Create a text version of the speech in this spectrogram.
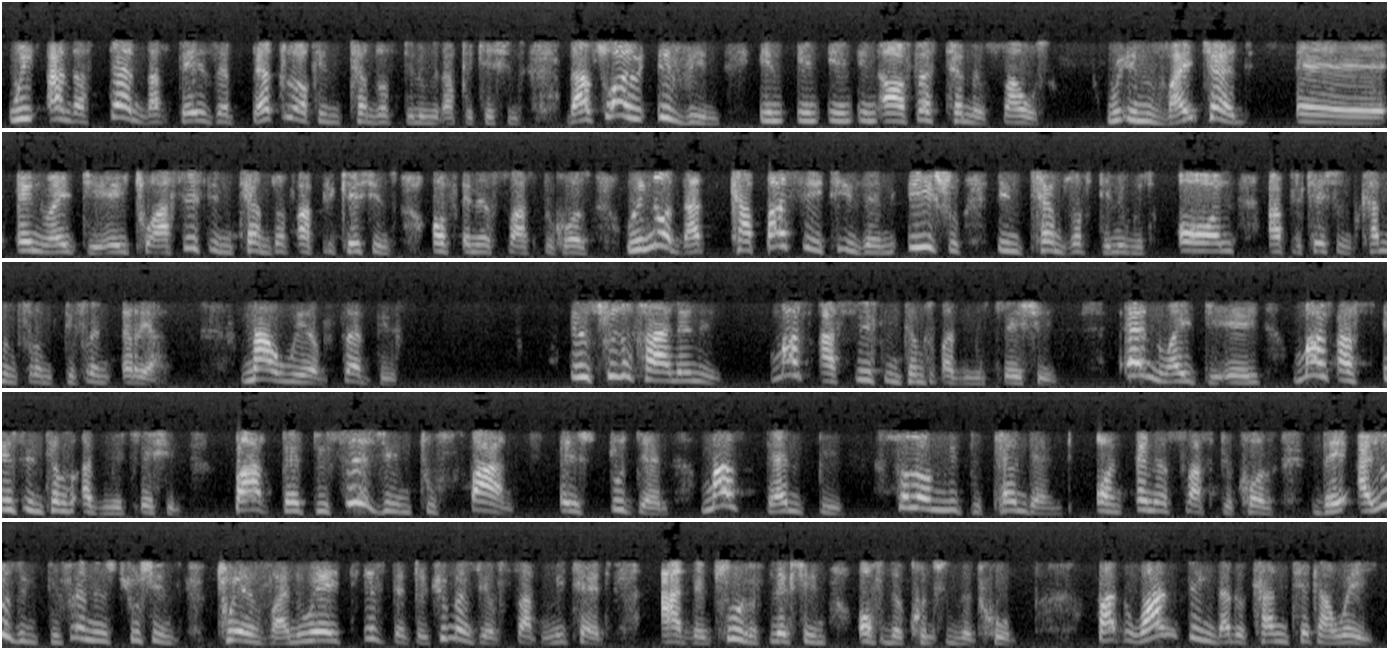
we understand that there is a backlog in terms of dealing with applications. That's why even in, in, in, in our first term in SAUS, we invited uh, to assist in terms of applications of NSFAS because we know that capacity is an issue in terms of dealing with all applications coming from different areas. Now we have said this. Institute of Higher Learning must assist in terms of administration. NYDA must assist in terms of administration. But the decision to fund a student must then be solemnly dependent on NSFAS because they are using different institutions to evaluate if the documents you have submitted are the true reflection of the conditions at home. But one thing that we can take away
